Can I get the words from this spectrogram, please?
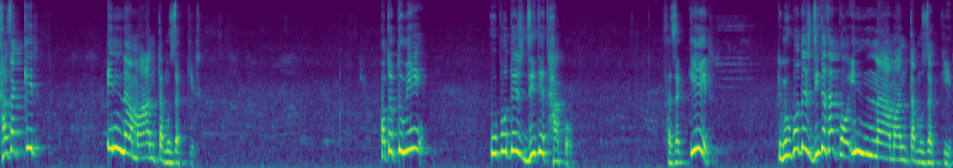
ফাজাক্কির, ইন্না মা আন্তা মুজাক্কির। অতএব তুমি উপদেশ দিতে থাকো। ফাজাক্কির। তুমি উপদেশ দিতে থাকো, ইন্না মান্তা মুজাক্কির।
